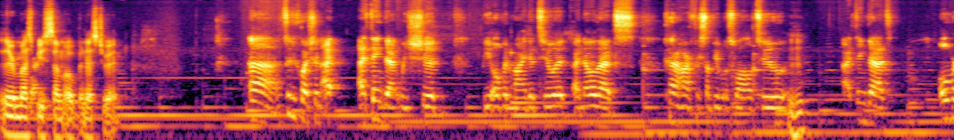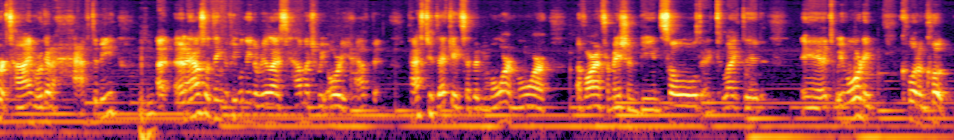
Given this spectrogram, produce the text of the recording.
there must be some openness to it. Uh, that's a good question. I, I think that we should be open minded to it. I know that's kind of hard for some people to swallow too. I think that over time we're gonna have to be, I, and I also think that people need to realize how much we already have been. Past two decades have been more and more of our information being sold and collected, and we've already quote unquote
